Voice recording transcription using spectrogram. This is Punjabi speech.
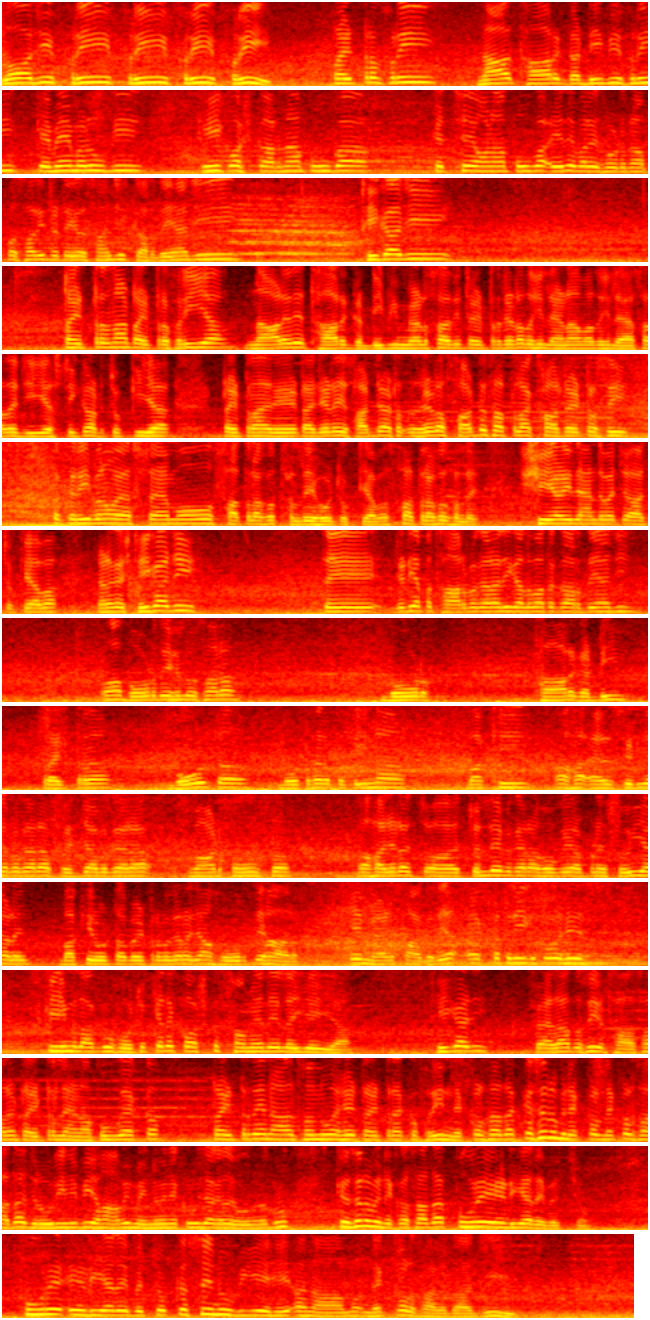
ਲੋ ਜੀ free free free free tractor free ਨਾਲ ਥਾਰ, ਗੱਡੀ ਵੀ ਫ੍ਰੀ ਕਿਵੇਂ ਮਿਲੂਗੀ? ਕੀ ਕੁਛ ਕਰਨਾ ਪਊਗਾ? ਕਿੱਥੇ ਆਉਣਾ ਪਊਗਾ? ਇਹਦੇ ਬਾਰੇ ਤੁਹਾਡੇ ਨਾਲ ਆਪਾਂ ਸਾਰੀ ਡਿਟੇਲ ਸਾਂਝੀ ਕਰਦੇ ਹਾਂ ਜੀ। ਠੀਕ ਆ ਜੀ? ਟਰੈਕਟਰ ਨਾਲ ਟਰੈਕਟਰ ਫ੍ਰੀ ਆ। ਨਾਲ ਇਹਦੇ ਥਾਰ, ਗੱਡੀ ਵੀ ਮਿਲ ਸਕਦੀ। ਟਰੈਕਟਰ ਜਿਹੜਾ ਤੁਸੀਂ ਲੈਣਾ ਵਾ, ਤੁਸੀਂ ਲੈ ਸਕਦੇ। ਜੀਐਸਟੀ ਘਟ ਚੁੱਕੀ ਆ। ਟਰੈਕਟਰਾਂ ਦੇ ਰੇਟ ਆ ਜਿਹੜੇ 8.5 ਜਿਹੜਾ 7.5 ਲੱਖ ਵਾਲਾ ਟਰੈਕਟਰ ਸੀ। ਤਕਰੀਬਨ ਉਹ ਇਸ ਟਾਈਮ ਉਹ 7 ਲੱਖ ਤੋਂ ਥੱਲੇ ਹੋ ਚੁੱਕਿਆ ਵਾ 7 ਲੱਖ ਤੋਂ ਥੱਲੇ। 6 ਵਾਲੀ ਲਾਈਨ ਦੇ ਵਿੱਚ ਆ ਚੁੱਕਿਆ ਵਾ। ਜਾਣੀ ਕਿ ਠੀਕ ਆ ਜੀ? ਤੇ ਜਿਹੜੀ ਆਪਾਂ ਥਾਰ ਵਗੈਰਾ ਦੀ ਗੱਲਬਾਤ ਕਰਦੇ ਆ ਜੀ, ਉਹ ਆ ਬੋਰਡ ਦੇਖ ਲਓ ਸਾਰਾ। ਬੋਰਡ ਥਾਰ, ਗੱਡੀ ਟਰੈਕਟਰ ਬੋਲਟ ਮੋਟਰਸਾਈਕਲ, ਪਟੀਨਾ, ਬਾਕੀ ਆਹ ਐਲਸੀਡੀਆਂ ਵਗੈਰਾ ਫਰਿੱਜਾਂ ਵਗੈਰਾ ਸਮਾਰਟਫੋਨਸ ਆਹ ਜਿਹੜਾ ਚ- ਚੁੱਲ੍ਹੇ ਵਗੈਰਾ ਹੋ ਗਏ ਆਪਣੇ ਸੂਈ ਵਾਲੇ, ਬਾਕੀ ਰੋਟਾਵੇਟਰ ਵਗੈਰਾ ਜਾਂ ਹੋਰ ਤਿਉਹਾਰ, ਇਹ ਮਿਲ ਸਕਦੇ ਆ। 1 ਤਰੀਕ ਤੋਂ ਇਹ ਸਕੀਮ ਲਾਗੂ ਹੋ ਚੁੱਕੀ ਹੈ ਤੇ ਕੁਛ ਕੁ ਸਮੇਂ ਦੇ ਲਈ ਹੀ ਆ। ਠੀਕ ਆ ਜੀ? ਫਾਇਦਾ ਤੁਸੀਂ ਉਠਾ ਸਕਦੇ ਟਰੈਕਟਰ ਲੈਣਾ ਪਊਗਾ ਇੱਕ। ਟਰੈਕਟਰ ਦੇ ਨਾਲ ਤੁਹਾਨੂੰ ਇਹ ਟਰੈਕਟਰ ਇੱਕ ਫ੍ਰੀ ਨਿਕਲ ਸਕਦਾ। ਕਿਸੇ ਨੂੰ ਵੀ ਨਿਕਲ ਨਿਕਲ ਸਕਦਾ, ਜ਼ਰੂਰੀ ਨਹੀਂ ਵੀ ਹਾਂ ਵੀ ਮੈਨੂੰ ਹੀ ਨਿਕਲੂ ਜਾਂ ਕਿਸੇ ਹੋਰ ਨਿਕਲੂ। ਕਿਸੇ ਨੂੰ ਵੀ ਨਿਕਲ ਸਕਦਾ ਪੂਰੇ ਇੰਡੀਆ ਦੇ ਵਿੱਚੋਂ। ਪੂਰੇ ਇੰਡੀਆ ਦੇ ਵਿੱਚੋਂ ਕਿਸੇ ਨੂੰ ਵੀ ਇਹ ਇਨਾਮ ਨਿਕਲ ਸਕਦਾ ਜੀ।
